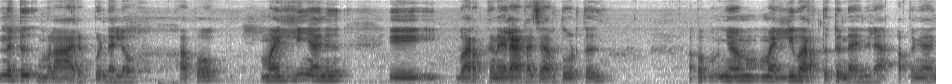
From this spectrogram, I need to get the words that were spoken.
എന്നിട്ട് നമ്മൾ അരപ്പുണ്ടല്ലോ. അപ്പോൾ മല്ലി ഞാൻ ഈ വറക്കണേലാട്ടാ ചേർത്ത് കൊടുത്തത്. അപ്പോൾ ഞാൻ മല്ലി വറുത്തിട്ടുണ്ടായിരുന്നില്ല. അപ്പം ഞാൻ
